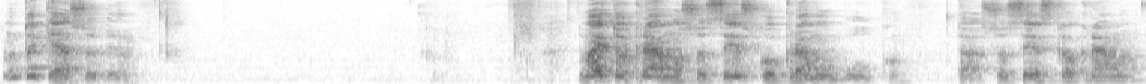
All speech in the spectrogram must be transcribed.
Ну таке собі. Давайте окремо сосиску, окремо булку. Так, сосиска окремо.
